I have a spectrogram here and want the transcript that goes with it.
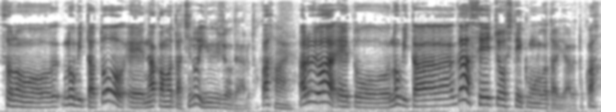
そののび太と、えー仲間たちの友情であるとか、はい。あるいは、えー、とのび太が成長していく物語であるとか、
